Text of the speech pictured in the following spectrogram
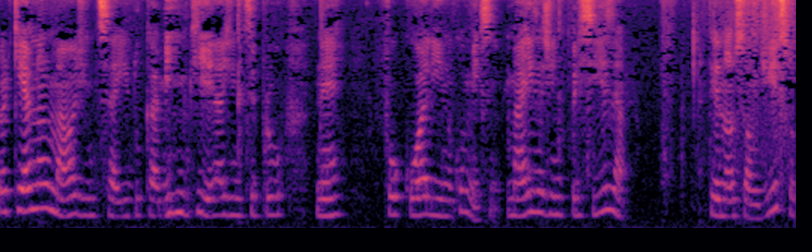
Porque é normal a gente sair do caminho que a gente se pro, né, focou ali no começo. Mas a gente precisa ter noção disso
